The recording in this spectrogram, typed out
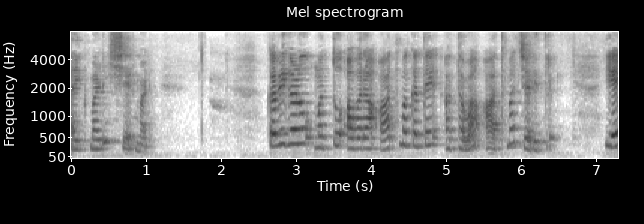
ಲೈಕ್ ಮಾಡಿ, ಶೇರ್ ಮಾಡಿ. ಕವಿಗಳು ಮತ್ತು ಅವರ ಆತ್ಮಕತೆ ಅಥವಾ ಆತ್ಮಚರಿತ್ರೆ. ಎ.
